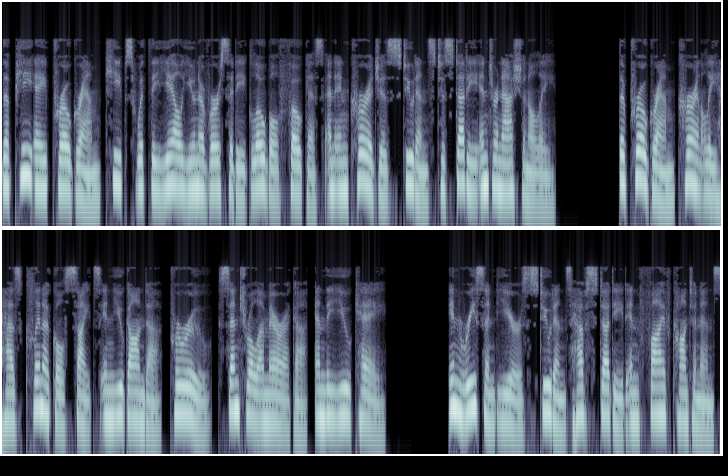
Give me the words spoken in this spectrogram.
The PA program keeps with the Yale University global focus and encourages students to study internationally. The program currently has clinical sites in Uganda, Peru, Central America, and the UK. In recent years students have studied in five continents,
